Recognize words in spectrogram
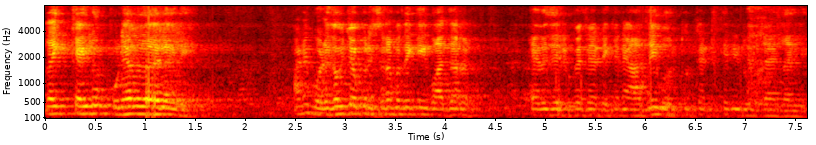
लाईक काही लोक पुण्याला जायला लागले. आणि वडगावच्या परिसरामध्ये काही बाजार ऐवजी रुपयाच्या ठिकाणी आजही भरतो त्या ठिकाणी लोक जायला लागले.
